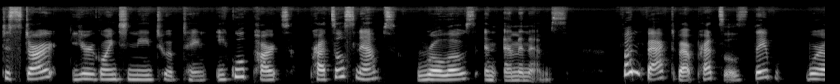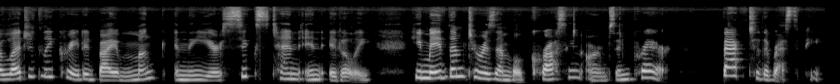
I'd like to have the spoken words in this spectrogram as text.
To start, you're going to need to obtain equal parts pretzel snaps, Rolos, and M&Ms. Fun fact about pretzels, they were allegedly created by a monk in the year 610 in Italy. He made them to resemble crossing arms in prayer. Back to the recipe.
